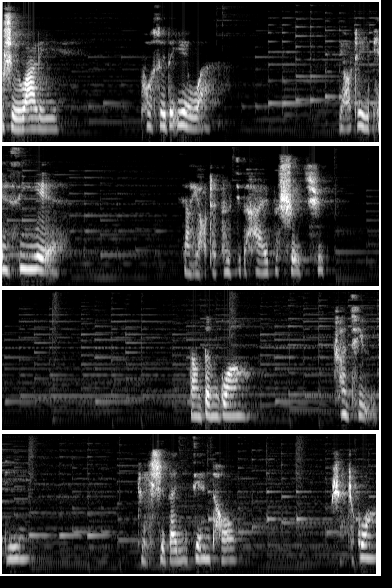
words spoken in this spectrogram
水洼里破碎的夜晚，摇着一片新叶，想咬着自己的孩子睡去。当灯光串起雨滴，坠湿在你肩头，闪着光，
